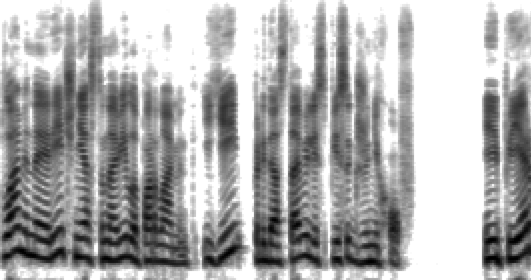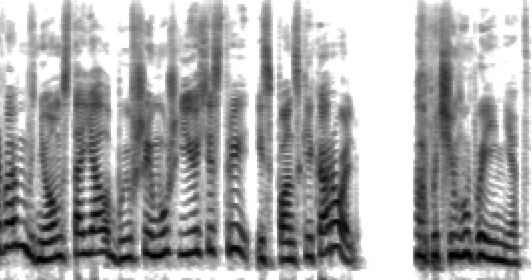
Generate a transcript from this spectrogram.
пламенная речь не остановила парламент, и ей предоставили список женихов. И первым в нем стоял бывший муж ее сестры, испанский король. А почему бы и нет?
